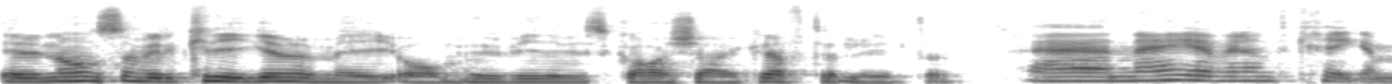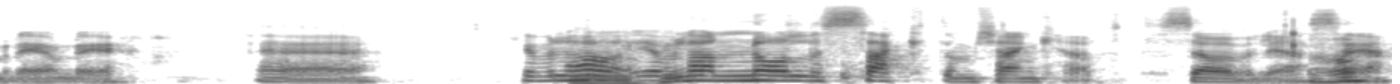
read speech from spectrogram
Är det någon som vill kriga med mig om huruvida vi ska ha kärnkraft eller inte? Eh, nej, jag vill inte kriga med dig om det. Eh, jag, vill ha, jag vill ha noll sagt om kärnkraft, så vill jag Ja. säga.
